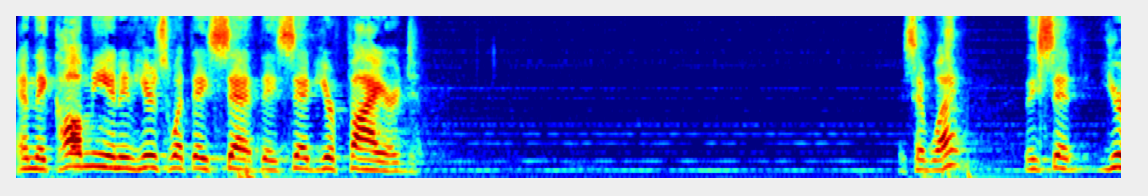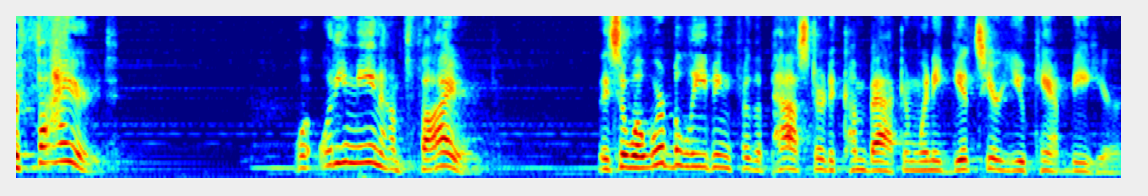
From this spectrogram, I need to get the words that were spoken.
And they called me in, and here's what they said they said, You're fired. I said, What? They said, You're fired. What, what do you mean I'm fired? They said, Well, we're believing for the pastor to come back, and when he gets here, you can't be here.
